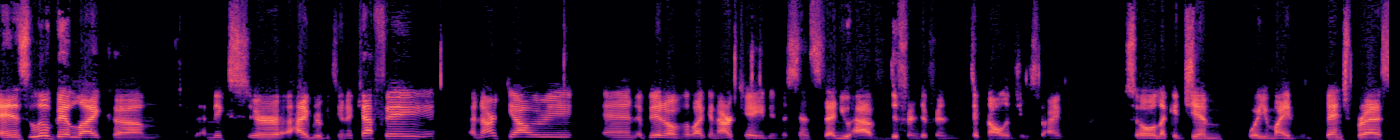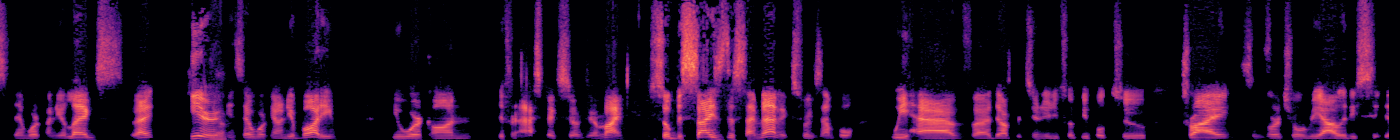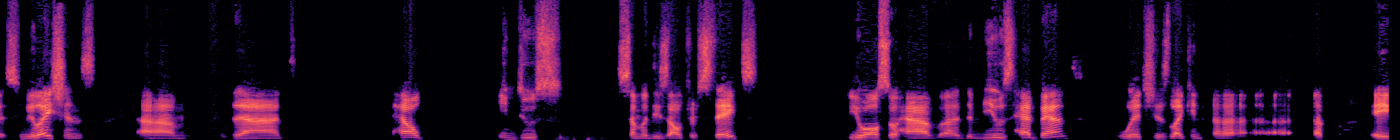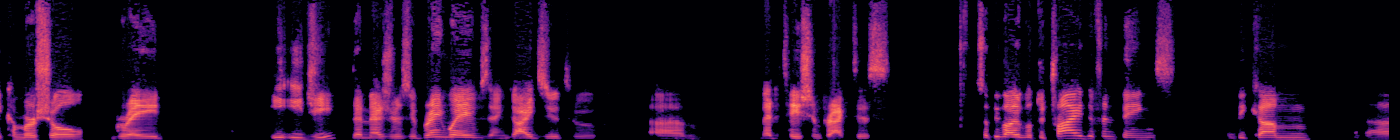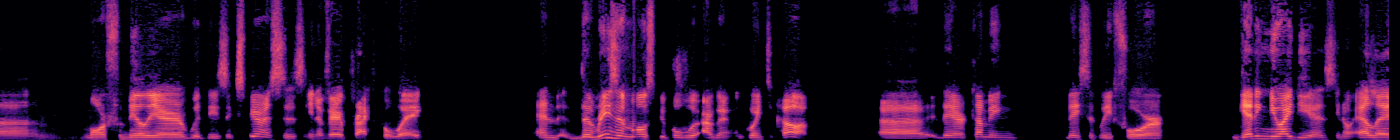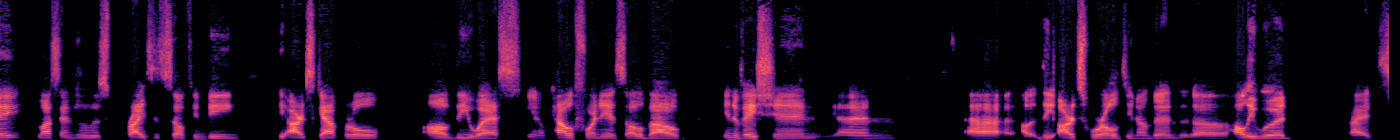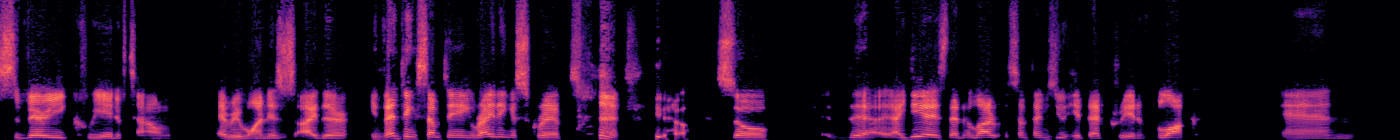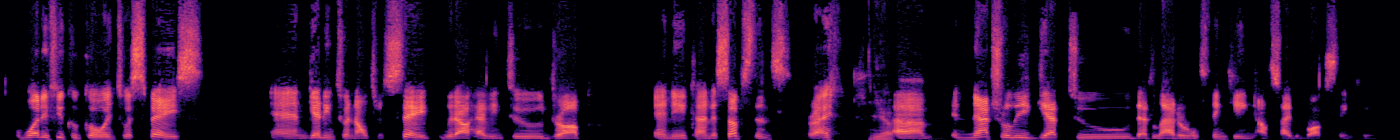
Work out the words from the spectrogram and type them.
and it's a little bit like um, a mixture a hybrid between a cafe an art gallery and a bit of like an arcade in the sense that you have different different technologies right so like a gym where you might bench press then work on your legs right here, yeah. instead of working on your body, you work on different aspects of your mind. So, besides the cymatics, for example, we have uh, the opportunity for people to try some virtual reality si- uh, simulations um, that help induce some of these altered states. You also have uh, the Muse headband, which is like an, uh, a, a commercial grade EEG that measures your brain waves and guides you through um, meditation practice. So people are able to try different things, become um, more familiar with these experiences in a very practical way. And the reason most people are going to come, uh, they're coming basically for getting new ideas. You know, LA, Los Angeles prides itself in being the arts capital of the U.S. You know, California is all about innovation and uh, the arts world. You know, the, the Hollywood, right? It's a very creative town. Everyone is either inventing something, writing a script, you know. So the idea is that a lot sometimes you hit that creative block, and what if you could go into a space and get into an altered state without having to drop any kind of substance, right? Yeah. Um, and naturally get to that lateral thinking, outside the box thinking,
